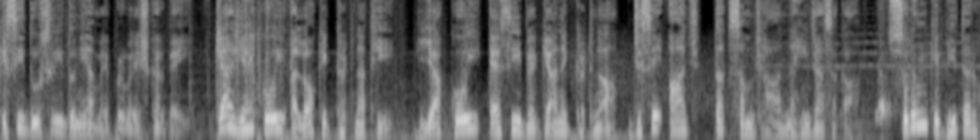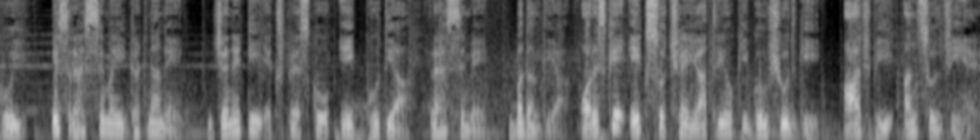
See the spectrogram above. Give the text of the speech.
किसी दूसरी दुनिया में प्रवेश कर गई? क्या यह कोई अलौकिक घटना थी या कोई ऐसी वैज्ञानिक घटना जिसे आज तक समझा नहीं जा सका? सुरंग के भीतर हुई इस रहस्यमयी घटना ने जेनेटी एक्सप्रेस को एक भूतिया रहस्य में बदल दिया और इसके 106 यात्रियों की गुमशुदगी आज भी अनसुलझी है।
